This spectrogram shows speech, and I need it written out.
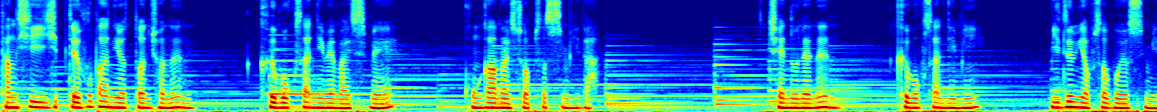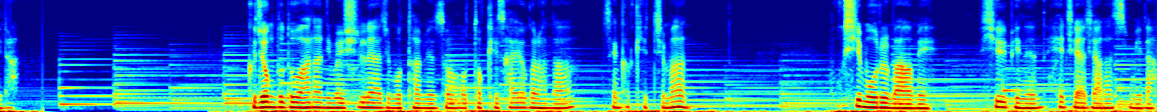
당시 20대 후반이었던 저는 그 목사님의 말씀에 공감할 수 없었습니다. 제 눈에는 그 목사님이 믿음이 없어 보였습니다. 그 정도도 하나님을 신뢰하지 못하면서 어떻게 사역을 하나 생각했지만 혹시 모를 마음에 실비는 해제하지 않았습니다.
